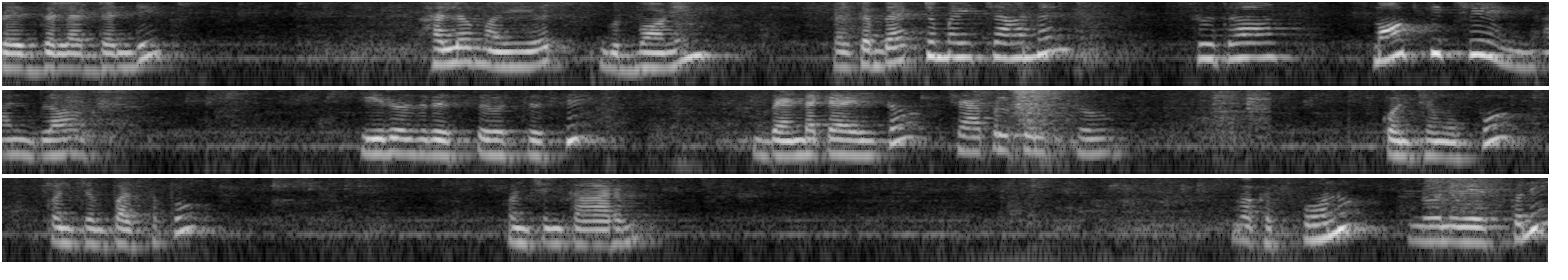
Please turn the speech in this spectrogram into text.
Praise the hello my dears good morning. Welcome back to my channel Sudha's smart kitchen and blogs. ఈరోజు రెసిపీ వచ్చేసి బెండకాయలతో చేపల పులుసు. కొంచెం ఉప్పు కొంచెం పసుపు కొంచెం కారం. ఒక స్పూను నూనె వేసుకొని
